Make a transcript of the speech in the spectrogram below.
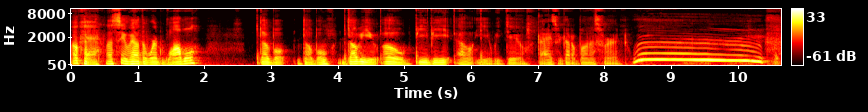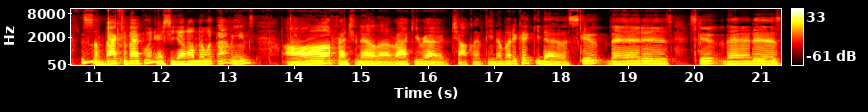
Okay, let's see. We have the word wobble double, double, W-O-B-B-L-E. We do. Guys, we got a bonus word. Woo! This is a back-to-back -back winner, so y'all don't know what that means. Aw, French vanilla, Rocky Road, chocolate peanut butter cookie dough, scoop, that is, scoop, that is,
